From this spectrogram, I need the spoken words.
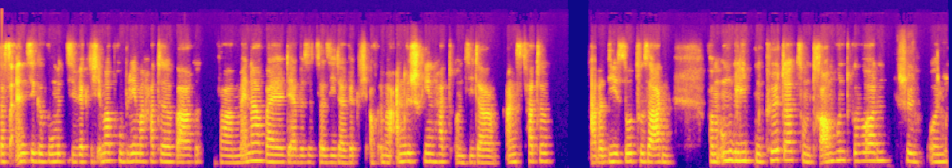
Das Einzige, womit sie wirklich immer Probleme hatte, war, war Männer, weil der Besitzer sie da wirklich auch immer angeschrien hat und sie da Angst hatte. Aber die ist sozusagen vom ungeliebten Köter zum Traumhund geworden. Schön. Und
